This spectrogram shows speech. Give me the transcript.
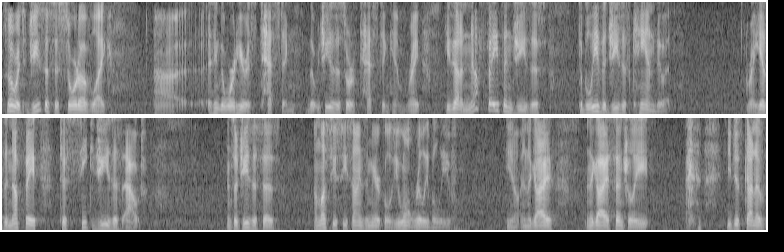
So, in other words, Jesus is sort of like, uh, I think the word here is testing. That Jesus is sort of testing him, right? He's got enough faith in Jesus to believe that Jesus can do it. Right? He has enough faith to seek Jesus out. And so Jesus says, unless you see signs and miracles, you won't really believe. You know, and the guy and the guy essentially he just kind of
